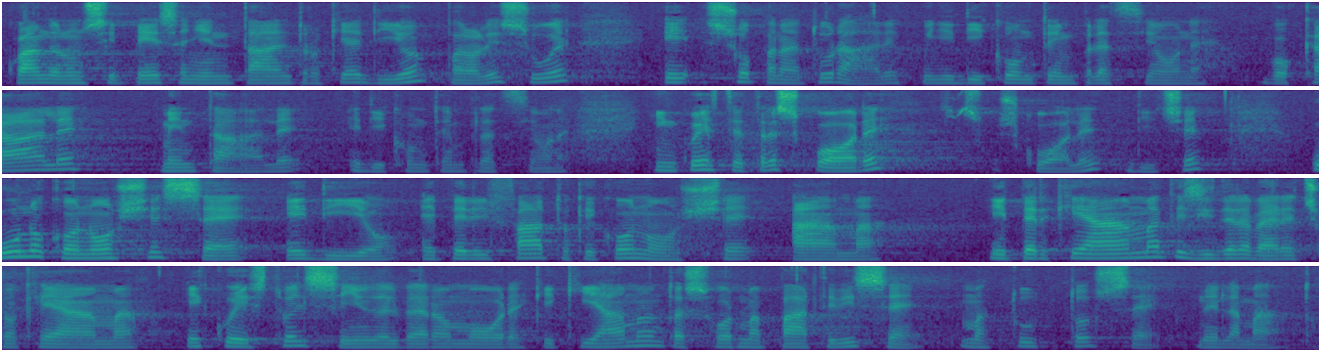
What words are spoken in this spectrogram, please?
quando non si pensa a nient'altro che a Dio, parole sue, e soprannaturale, quindi di contemplazione, vocale, mentale e di contemplazione. In queste tre scuole, scuole dice, uno conosce sé e Dio e per il fatto che conosce ama e perché ama desidera avere ciò che ama e questo è il segno del vero amore, che chi ama non trasforma parte di sé ma tutto sé nell'amato.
